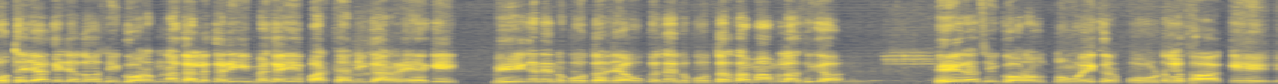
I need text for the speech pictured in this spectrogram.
ਉੱਥੇ ਜਾ ਕੇ ਜਦੋਂ ਅਸੀਂ ਗੌਰਵ ਨਾਲ ਗੱਲ ਕਰੀ ਮੈਂ ਕਿਹਾ ਇਹ ਪਰਚਾ ਨਹੀਂ ਕਰ ਰਹੇ ਹੈਗੇ। ਵੀ ਇਹ ਕਹਿੰਦੇ ਨਕੋਦਰ ਜਾਓ। ਕਹਿੰਦੇ ਨਕੋਦਰ ਦਾ ਮਾਮਲਾ ਸੀਗਾ। ਫਿਰ ਅਸੀਂ ਗੌਰਵ ਤੋਂ ਇੱਕ ਰਿਪੋਰਟ ਲਿਖਾ ਕੇ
